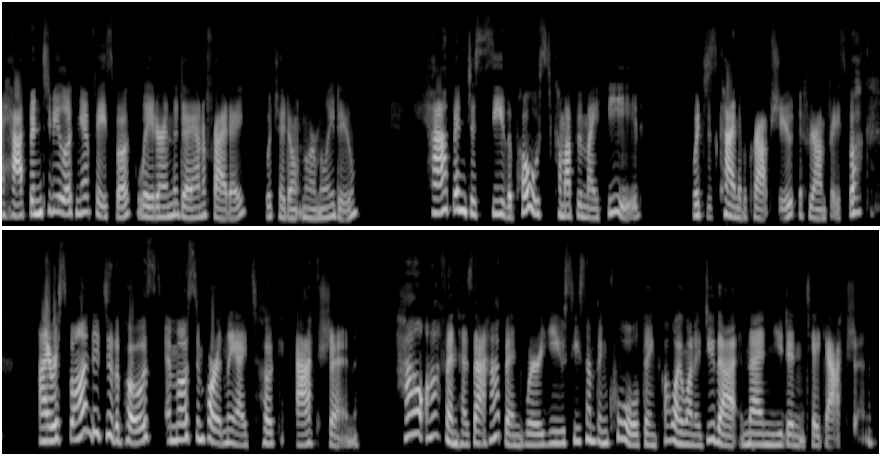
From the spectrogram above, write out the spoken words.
I happened to be looking at Facebook later in the day on a Friday, which I don't normally do. Happened to see the post come up in my feed, which is kind of a crapshoot if you're on Facebook. I responded to the post, and most importantly, I took action. How often has that happened where you see something cool, think, oh, I want to do that, and then you didn't take action?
